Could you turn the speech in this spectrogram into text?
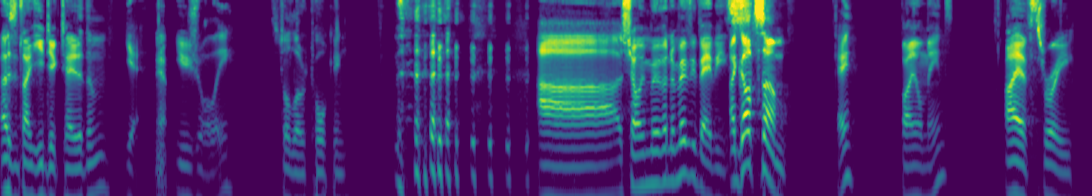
As in, like you dictated them. Yeah, yeah. Usually. Still a lot of talking. uh shall we move on to movie babies? I got some. Okay. By all means. I have three.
